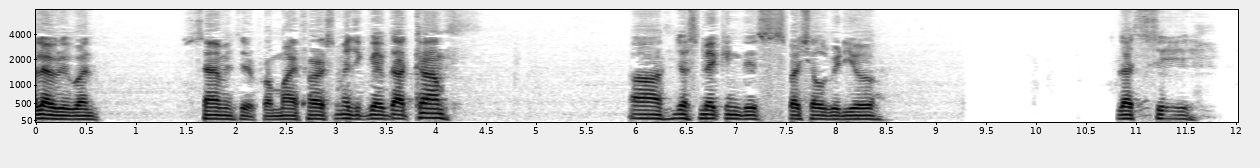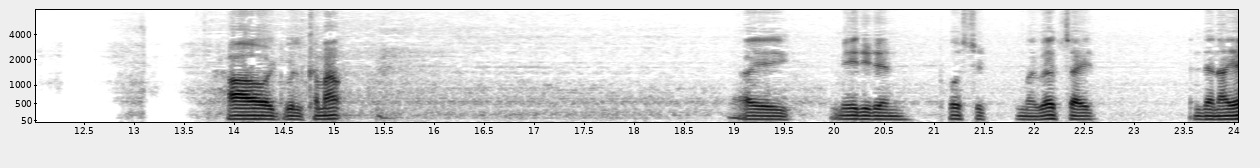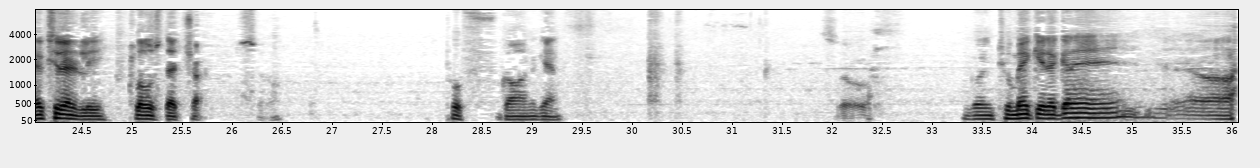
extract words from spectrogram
Hello everyone, Sam is here from myforexmagicwave.com. Uh, just making this special video. Let's see how it will come out. I made it and posted to my website and then I accidentally closed that chart. So, poof, gone again. So, I'm going to make it again. Uh,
